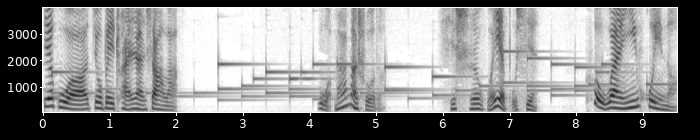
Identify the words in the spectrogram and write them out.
结果就被传染上了。”我妈妈说的，其实我也不信，可万一会呢？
